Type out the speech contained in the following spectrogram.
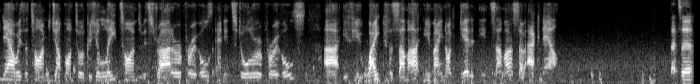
now is the time to jump onto it because your lead times with strata approvals and installer approvals. Uh, if you wait for summer, you may not get it in summer, so act now. That's it.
